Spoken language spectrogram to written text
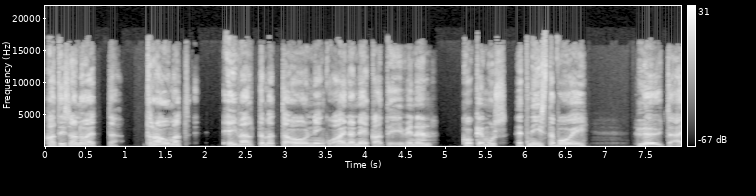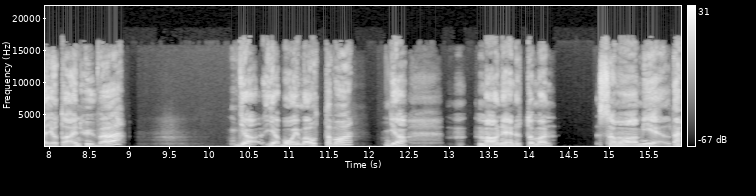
Kati sanoi, että traumat ei välttämättä ole niin kuin aina negatiivinen kokemus, että niistä voi – löytää jotain hyvää ja, ja voimauttavaa. Ja mä oon ehdottoman samaa mieltä,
